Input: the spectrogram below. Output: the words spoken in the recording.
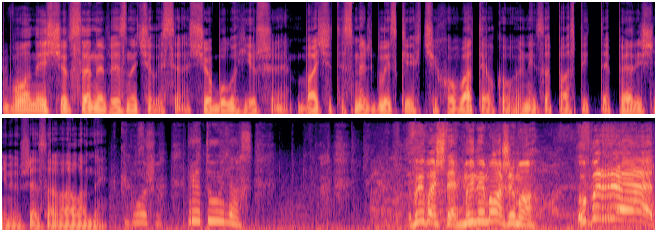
Вони ще все не визначилися, що було гірше бачити смерть близьких чи ховати алкогольний запас під теперішніми вже завалами. Боже, рятуй нас. Вибачте, ми не можемо! Уперед!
